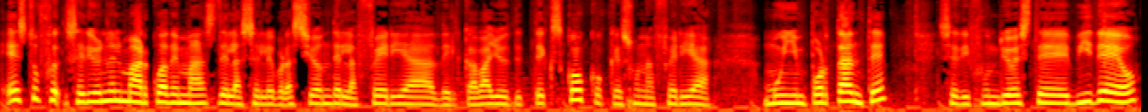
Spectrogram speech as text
Esto se dio en el marco, además, de la celebración de la Feria del Caballo de Texcoco, que es una feria muy importante. Se difundió este video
